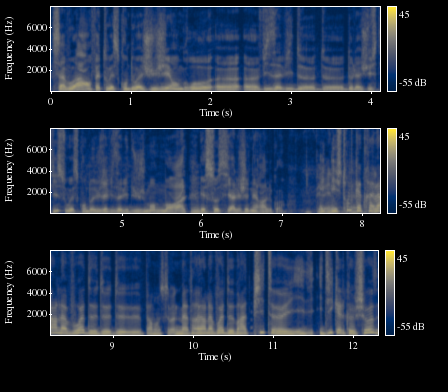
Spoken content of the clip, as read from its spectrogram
savoir, en fait, où est-ce qu'on doit juger, en gros, euh, euh, vis-à-vis de, de, la justice, ou est-ce qu'on doit juger vis-à-vis du jugement moral mm. et social général, quoi. Et, je trouve qu'à travers la voix de, de, pardon, mais à travers la voix de Brad Pitt, euh, il, dit quelque chose,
